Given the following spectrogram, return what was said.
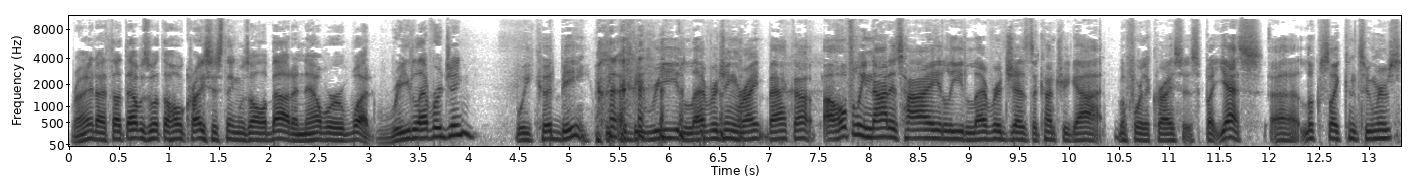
Right? I thought that was what the whole crisis thing was all about, and now we're what? Re-leveraging? We could be. We could be re-leveraging right back up. Uh, hopefully not as highly leveraged as the country got before the crisis. But yes, uh, looks like consumers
